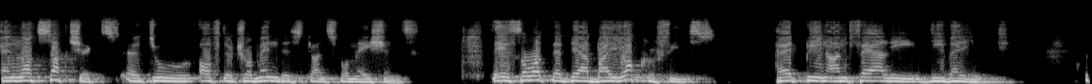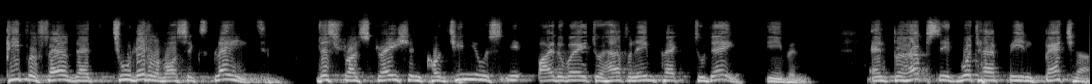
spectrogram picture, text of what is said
and not subjects uh, to of the tremendous transformations. They thought that their biographies had been unfairly devalued. People felt that too little was explained. This frustration continues, by the way, to have an impact today, even. And perhaps it would have been better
